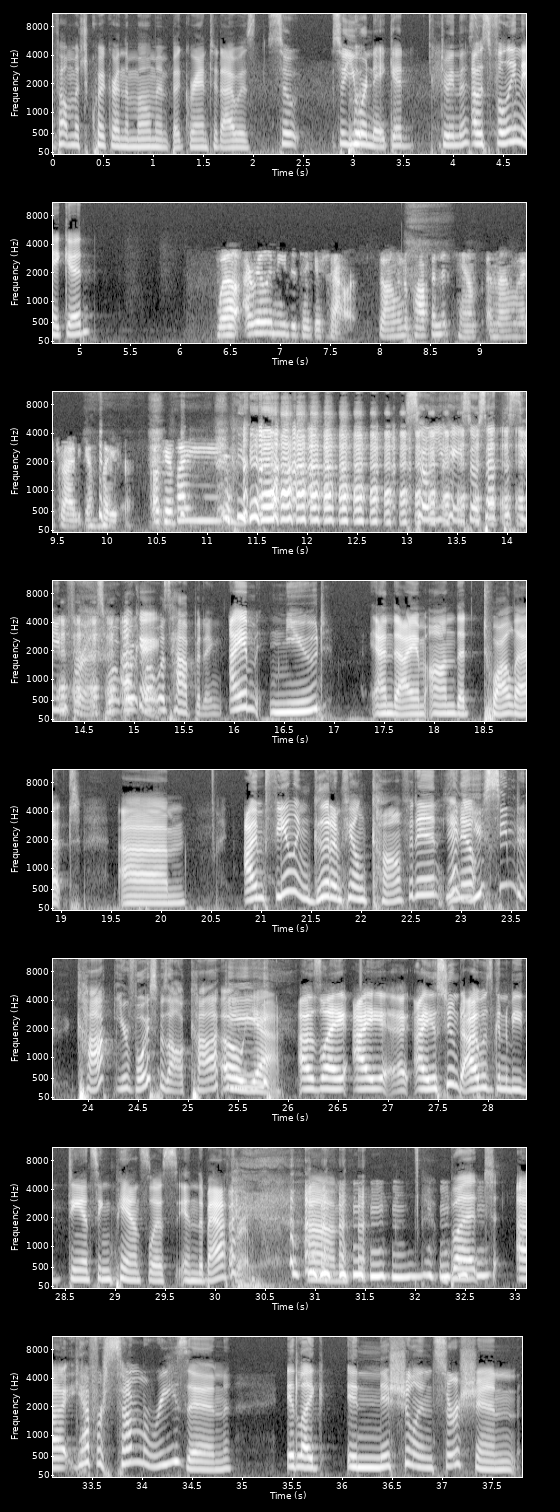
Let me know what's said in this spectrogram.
It felt much quicker in the moment but granted i was So so you were naked doing this? i was fully naked Well, I really need to take a shower. So I'm gonna pop into temp and then I'm gonna try it again later. Okay, bye. so you- okay, so set the scene for us. What, what, Okay. what was happening? I am nude and I am on the toilet. Um, I'm feeling good. I'm feeling confident. Yeah, you know. you seemed cock. Your voice was all cocky. oh yeah. I was like, I I assumed I was going to be dancing pantsless in the bathroom. Um, but uh, yeah, for some reason, it like initial insertion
